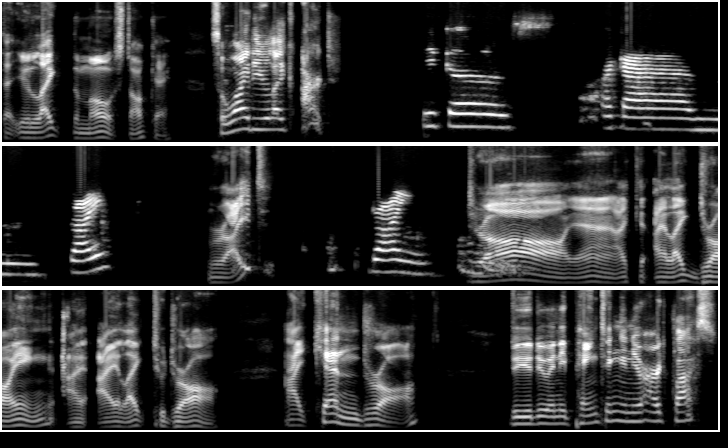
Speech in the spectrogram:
that you like the most. Okay. So why do you like art? because I can drawing Right? drawing. Draw. Yeah, I can, I like drawing. I I like to draw. I can draw. Do you do any painting in your art class?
